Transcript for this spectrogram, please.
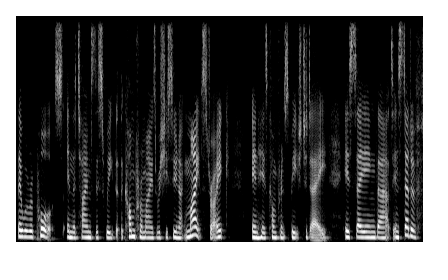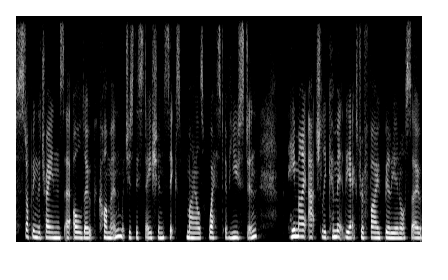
There were reports in the Times this week that the compromise Rishi Sunak might strike in his conference speech today is saying that instead of stopping the trains at Old Oak Common, which is the station six miles west of Euston, he might actually commit the extra 5 billion or so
